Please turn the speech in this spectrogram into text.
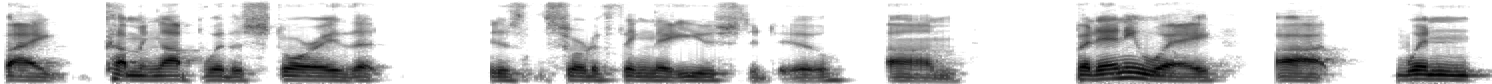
by coming up with a story that is the sort of thing they used to do. Um, but anyway, uh, when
